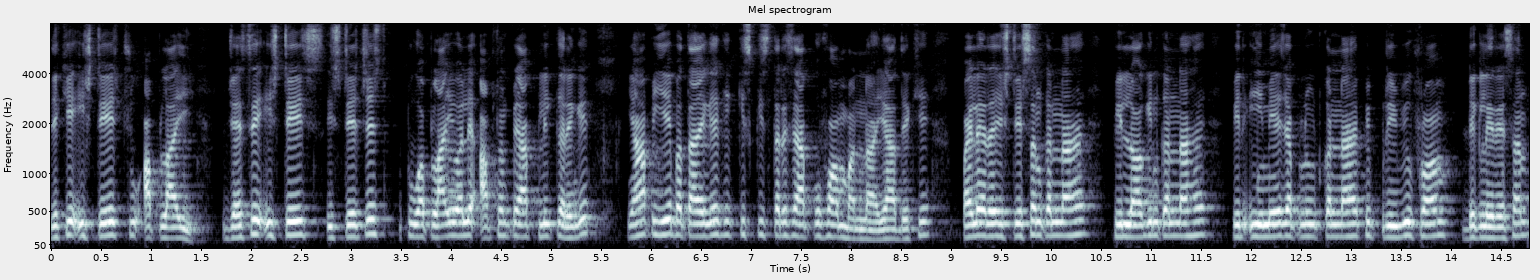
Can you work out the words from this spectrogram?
देखिए स्टेज टू अप्लाई जैसे स्टेज स्टेजेस टू अप्लाई वाले ऑप्शन पे आप क्लिक करेंगे, यहाँ पे ये बताया गया कि किस किस तरह से आपको फॉर्म भरना है। यहाँ देखिए पहले रजिस्ट्रेशन करना है, फिर लॉगिन करना है, फिर इमेज अपलोड करना है, फिर प्रीव्यू फ्रॉम डिक्लेरेशन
